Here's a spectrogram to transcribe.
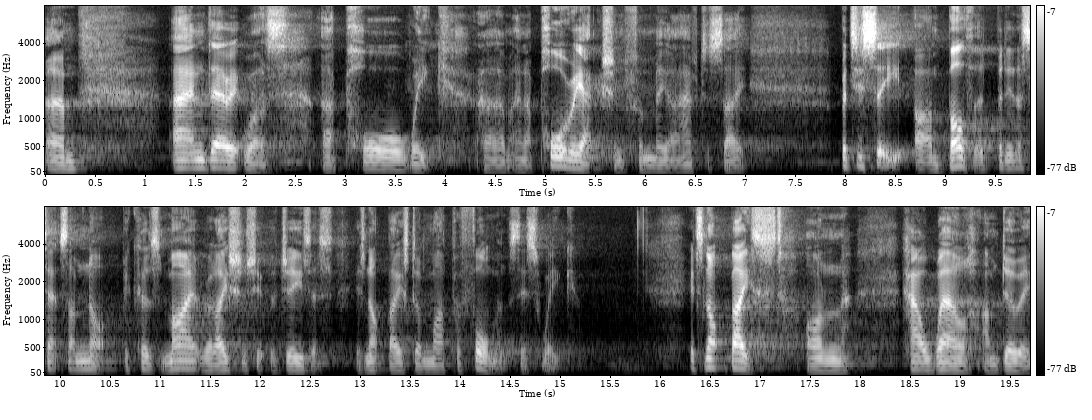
um, and there it was, a poor week um, and a poor reaction from me, I have to say. But you see, I'm bothered, but in a sense I'm not, because my relationship with Jesus is not based on my performance this week. It's not based on how well I'm doing.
